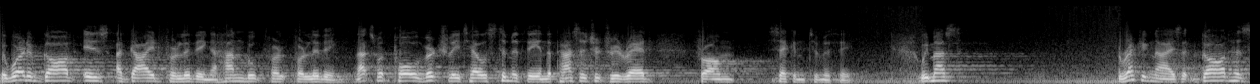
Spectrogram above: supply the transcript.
The Word of God is a guide for living, a handbook for, for living. That's what Paul virtually tells Timothy in the passage which we read from 2 Timothy. We must recognize that God has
